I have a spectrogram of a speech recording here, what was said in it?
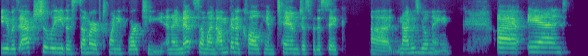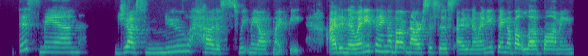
It was actually the summer of 2014, and I met someone. I'm going to call him Tim just for the sake, uh, not his real name. Uh, and this man just knew how to sweep me off my feet. I didn't know anything about narcissists. I didn't know anything about love bombing.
